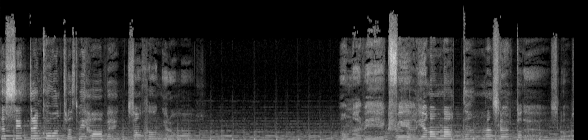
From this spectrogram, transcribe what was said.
Det sitter en koltrast vid haväng som sjunger om oss. Om när vi gick fel genom natten men slutade slåss.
